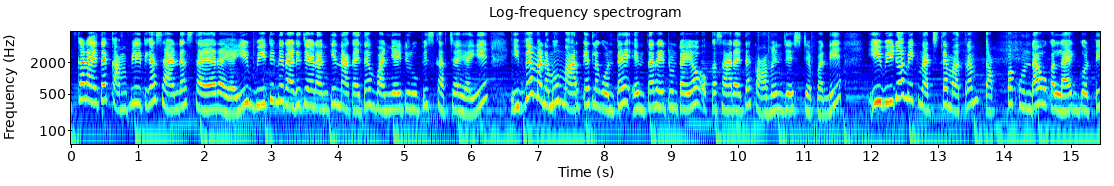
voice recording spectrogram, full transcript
ఇక్కడైతే కంప్లీట్గా శాండల్స్ తయారయ్యాయి. వీటిని రెడీ చేయడానికి నాకైతే వన్ ఎయిటీ రూపీస్ ఖర్చు అయ్యాయి ఇవే మనము మార్కెట్లో కొంటే ఎంత రేట్ ఉంటాయో ఒక్కసారి అయితే కామెంట్ చేసి చెప్పండి. ఈ వీడియో మీకు నచ్చితే మాత్రం తప్పకుండా ఒక లైక్ కొట్టి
